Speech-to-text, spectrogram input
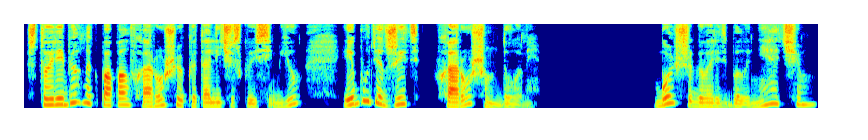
что ребенок попал в хорошую католическую семью и будет жить в хорошем доме. Больше говорить было не о чем,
